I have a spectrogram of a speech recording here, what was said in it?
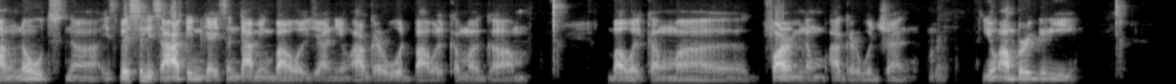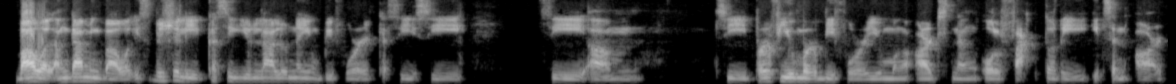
ang notes na especially sa atin guys ang daming bawal diyan yung agarwood bawal ka mag um, bawal kang mag farm ng agarwood diyan yung ambergris bawal ang daming bawal especially kasi yung lalo na yung before kasi si si um si perfumer before yung mga arts ng olfactory it's an art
